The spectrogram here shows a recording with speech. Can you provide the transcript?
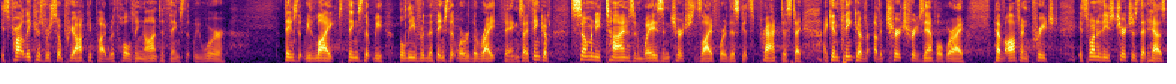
It's partly because we're so preoccupied with holding on to things that we were things that we liked, things that we believed were the things that were the right things. I think of so many times and ways in church life where this gets practiced. I, I can think of, of a church, for example, where I have often preached. It's one of these churches that has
